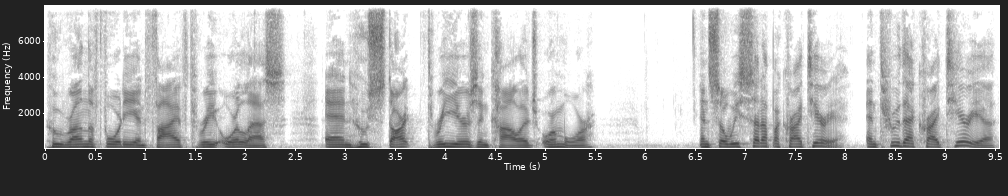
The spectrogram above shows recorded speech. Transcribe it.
who run the 40 and five, three or less, and who start three years in college or more. And so we set up a criteria. And through that criteria,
